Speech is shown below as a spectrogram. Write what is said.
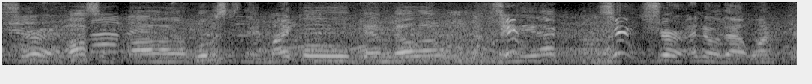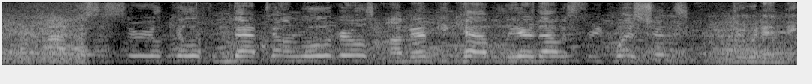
Sure, awesome. Uh, what was his name? Michael Gambello? Sure. Maniac? Sure. Sure, I know that one. This is Cereal Killer from Naptown Roller Girls. I'm MP Cavalier. That was three questions. Do it, Indy.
